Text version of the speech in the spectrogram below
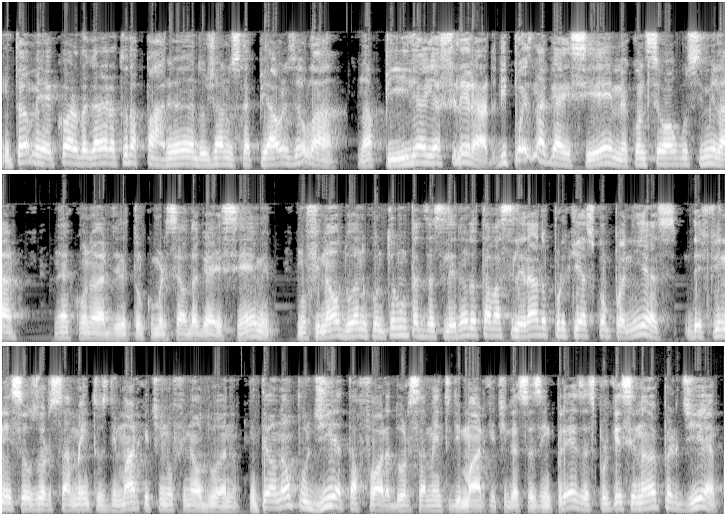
Então, eu me recordo a galera toda parando já nos happy hours, eu lá, na pilha e acelerado. Depois, na HSM, aconteceu algo similar né, quando eu era diretor comercial da HSM, no final do ano, quando todo mundo está desacelerando, eu estava acelerado porque as companhias definem seus orçamentos de marketing no final do ano. Então eu não podia estar tá fora do orçamento de marketing dessas empresas, porque senão eu perdia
